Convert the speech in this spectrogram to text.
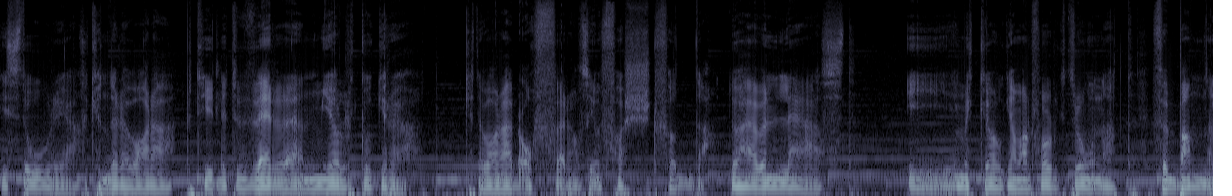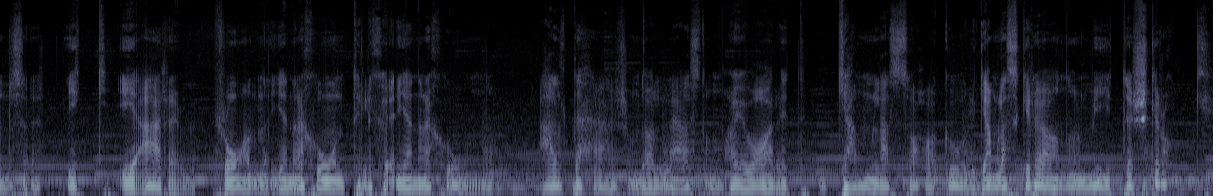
historia så kunde det vara betydligt värre än mjölk och gröt. Det vara offer av sin förstfödda. Du har även läst i mycket av gammal folktron att förbannelser gick i arv från generation till generation. Allt det här som du har läst om har ju varit gamla sagor, gamla skrönor, myter, skrock.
